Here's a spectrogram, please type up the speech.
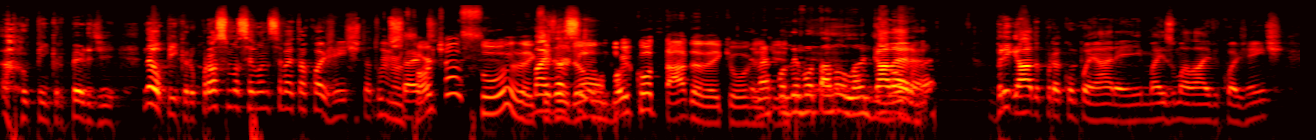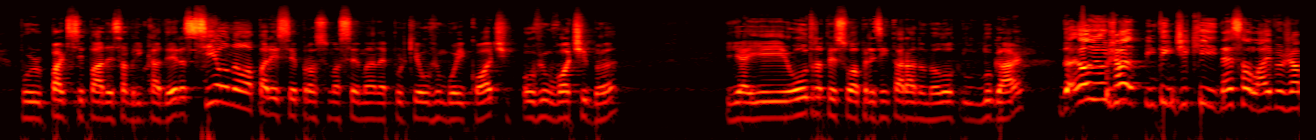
O Píncaro, perdi. Não, Píncaro, próxima semana você vai estar com a gente, tá tudo Hum, certo. sorte é a sua, velho. Que Mas você perdeu assim- uma boicotada, velho, que houve Você vai aqui. poder votar no LAN de Galera, novo, né? obrigado por acompanhar aí mais uma live com a gente, por participar dessa brincadeira. Se eu não aparecer próxima semana é porque houve um boicote, houve um vote ban. E aí outra pessoa apresentará no meu lu- lugar. Eu, eu já entendi que nessa live eu já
